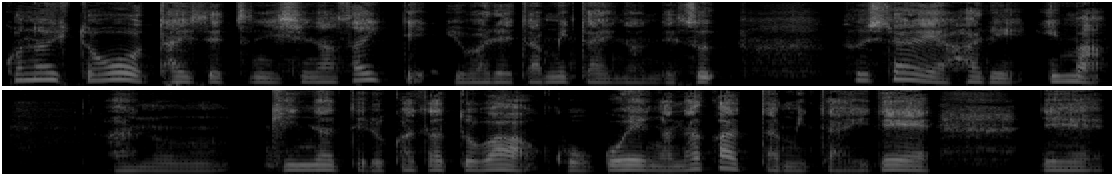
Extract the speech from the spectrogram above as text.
この人を大切にしなさいって言われたみたいなんです。そしたらやはり今、あの、気になってる方とは、こう、ご縁がなかったみたいで、で、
